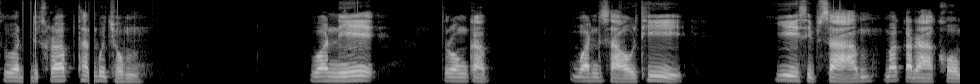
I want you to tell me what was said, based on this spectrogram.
สวัสดีครับท่านผู้ชม วันนี้ตรงกับวันเสาร์ที่ 23 มกราคม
